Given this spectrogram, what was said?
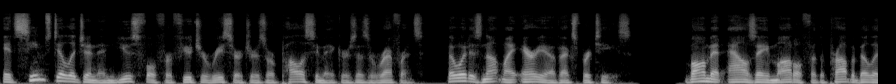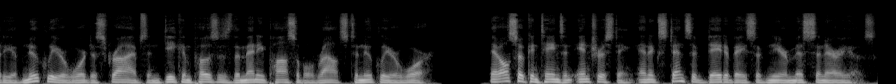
It seems diligent and useful for future researchers or policymakers as a reference, though it is not my area of expertise. Baum et al.'s A model for the probability of nuclear war describes and decomposes the many possible routes to nuclear war. It also contains an interesting and extensive database of near miss scenarios.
